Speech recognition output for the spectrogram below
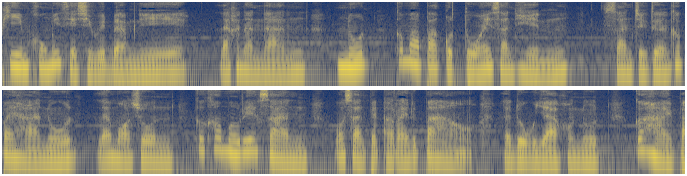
พีมคงไม่เสียชีวิตแบบนี้ และขณะนั้นนุชก็มาปรากฏตัวให้ซันเห็น ซันจึงเดินเข้าไปหานุชและหมอชนก็เข้ามาเรียกซันว่าซันเป็นอะไรหรือเปล่า และดวงวิญญาณของนุชก็หายไป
